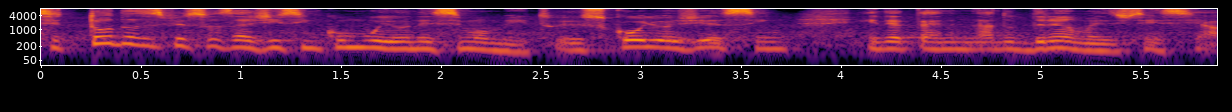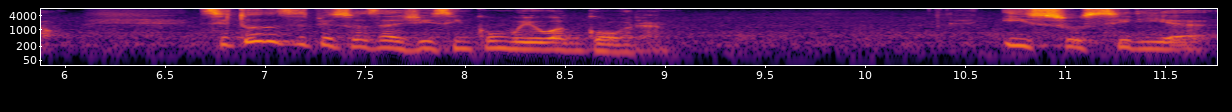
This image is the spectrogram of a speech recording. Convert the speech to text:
Se todas as pessoas agissem como eu nesse momento, eu escolho agir assim em determinado drama existencial. Se todas as pessoas agissem como eu agora, isso seria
